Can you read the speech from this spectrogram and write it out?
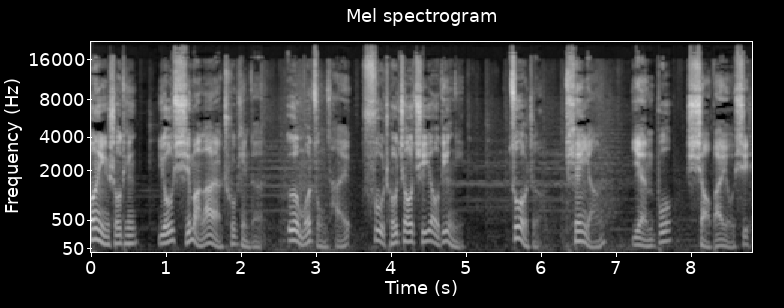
欢迎收听由喜马拉雅出品的《恶魔总裁复仇娇妻要定你》，作者：天阳，演播：小白游戏。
